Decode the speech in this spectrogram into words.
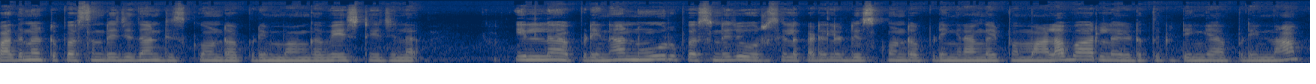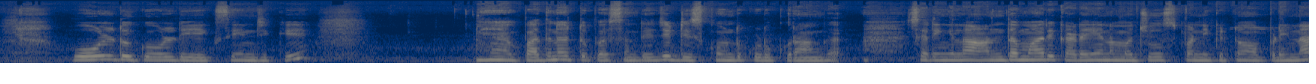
பதினெட்டு பர்சன்டேஜ் தான் டிஸ்கவுண்ட் அப்படிம்பாங்க வேஸ்டேஜில் இல்லை அப்படின்னா நூறு பர்சன்டேஜ் ஒரு சில கடையில் டிஸ்கவுண்ட் அப்படிங்கிறாங்க. இப்போ மலபாரில் எடுத்துக்கிட்டிங்க அப்படின்னா ஓல்டு கோல்டு எக்ஸ்சேஞ்சுக்கு பதினெட்டு பர்சன்டேஜ் டிஸ்கவுண்ட் கொடுக்குறாங்க. சரிங்களா? அந்த மாதிரி கடையை நம்ம சூஸ் பண்ணிக்கிட்டோம் அப்படின்னா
